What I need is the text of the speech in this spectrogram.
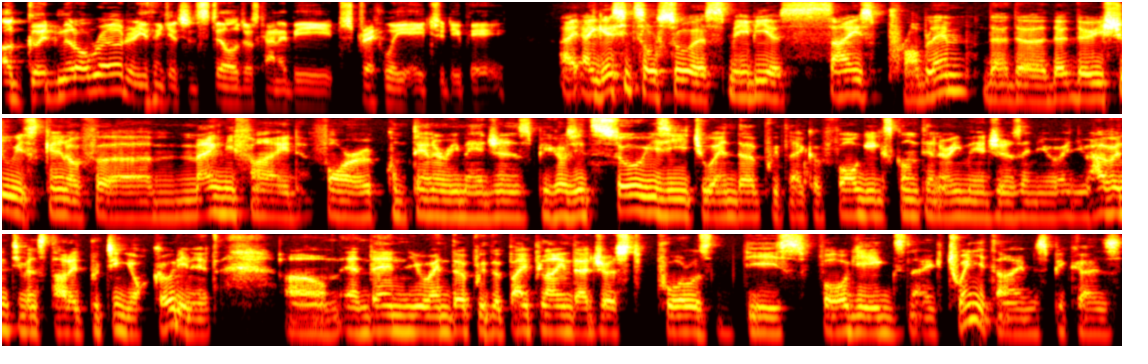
a good middle road or do you think it should still just kind of be strictly http I, I, guess it's also a, maybe a size problem. The, the, the, the issue is kind of uh, magnified for container images because it's so easy to end up with like a four gigs container images and you, and you haven't even started putting your code in it. Um, and then you end up with a pipeline that just pulls these four gigs like 20 times because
